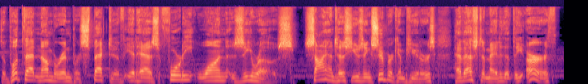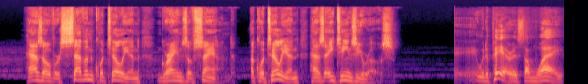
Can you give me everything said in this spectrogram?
To put that number in perspective, it has 41 zeros. Scientists using supercomputers have estimated that the Earth has over 7 quintillion grains of sand. A quintillion has 18 zeros it would appear, as some way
